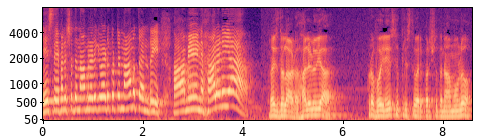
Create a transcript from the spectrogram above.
ఏసే పరిశుద్ధ నామలు అడిగి వేడుకుంటున్నాము తండ్రి. Amen. Hallelujah praise the lord ప్రభు యేసుక్రీస్తు వారి పరిశుద్ధ నామంలో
